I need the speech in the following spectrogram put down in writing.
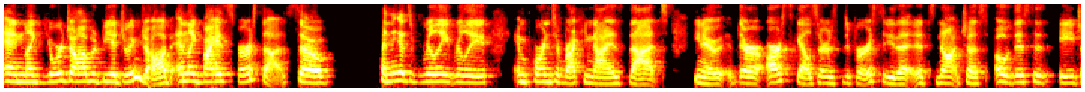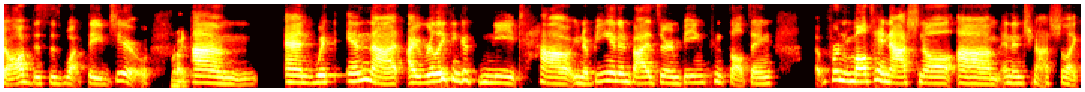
and like your job would be a dream job and like vice versa. So I think it's really, really important to recognize that, you know, there are scales, there's diversity, that it's not just, oh, this is a job, this is what they do. Right. Um, and within that, I really think it's neat how, you know, being an advisor and being consulting for multinational um, and international like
